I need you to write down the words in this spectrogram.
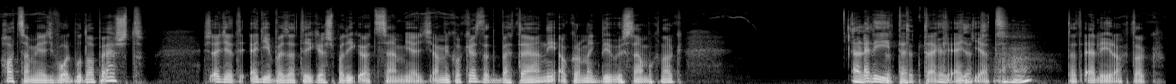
hat számjegy volt Budapest, és egy, egyéb vezetékes pedig öt számjegy. Amikor kezdett betelni, akkor a meglévő számoknak elítettek egyet. egyet. Aha. Tehát eléraktak.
